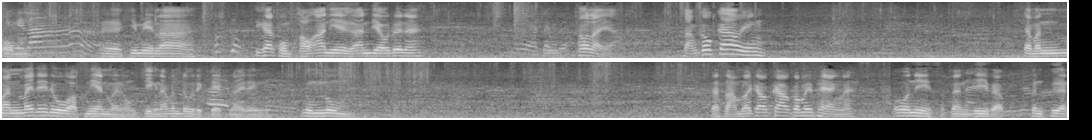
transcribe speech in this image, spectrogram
ผม เวลาเออคิเมล่าที่คาดผมเขาอาเนียกับอันเดียวด้วยนะ เนี่ยเต็มเลยเท่าไหร่อะ สามเก้าเก้าเอง แต่มันมันไม่ได้ดูแบบเนียนเหมือนของจริงนะ มันดูเด็กๆหน่อยนึง นุ่มๆ แต่สามร้อยเก้าเก้าก็ไม่แพงนะ โอ้ นี่สแตนดี้แบบเพื่อน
